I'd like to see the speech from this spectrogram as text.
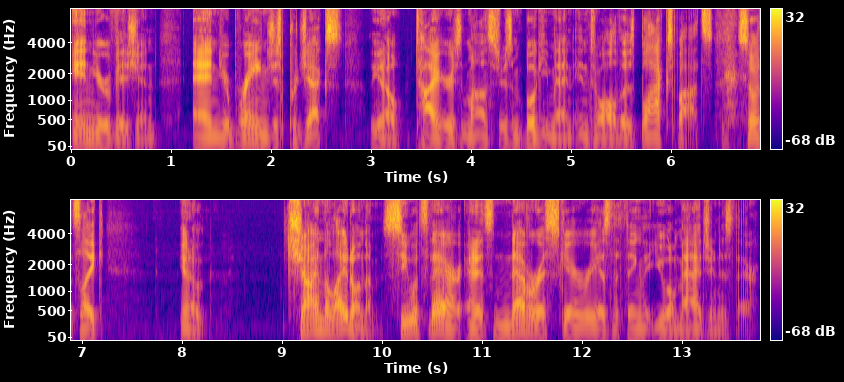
in your vision, and your brain just projects, you know, tigers and monsters and boogeymen into all those black spots. So it's like, you know, shine the light on them, see what's there, and it's never as scary as the thing that you imagine is there.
